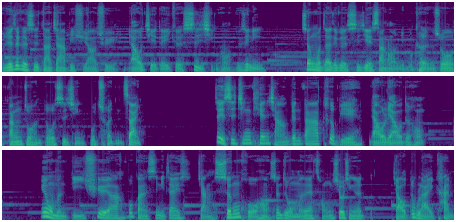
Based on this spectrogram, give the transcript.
我觉得这个是大家必须要去了解的一个事情哈，就是你生活在这个世界上哈，你不可能说当做很多事情不存在。这也是今天想要跟大家特别聊聊的哈，因为我们的确啊，不管是你在讲生活哈，甚至我们在从修行的角度来看，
